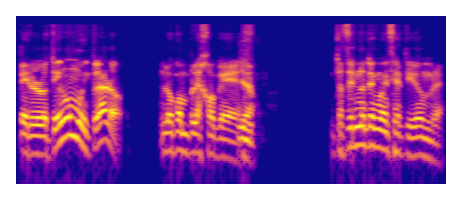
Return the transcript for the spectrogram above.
pero lo tengo muy claro lo complejo que es. Entonces no tengo incertidumbre.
